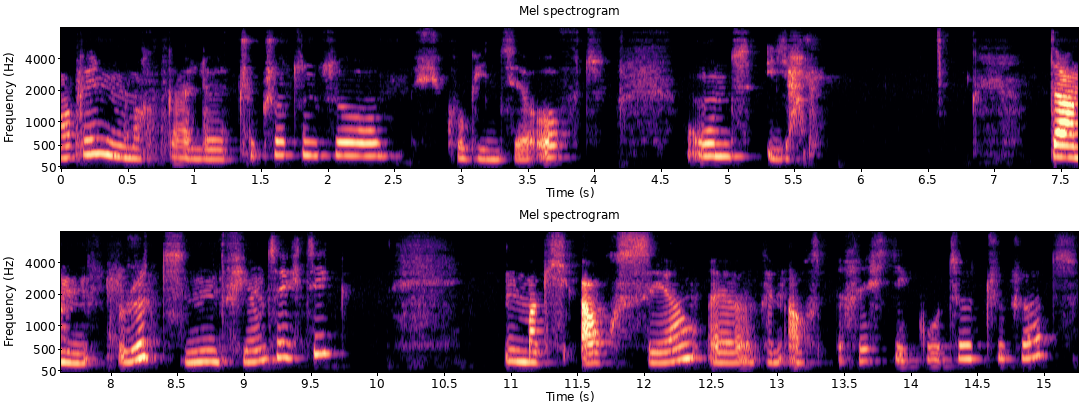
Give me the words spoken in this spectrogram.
mag ihn, macht geile Trickshots und so. Ich gucke ihn sehr oft. Und ja. Dann Rützen 64. Mag ich auch sehr. Äh, kann auch richtig gute Trickshots.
